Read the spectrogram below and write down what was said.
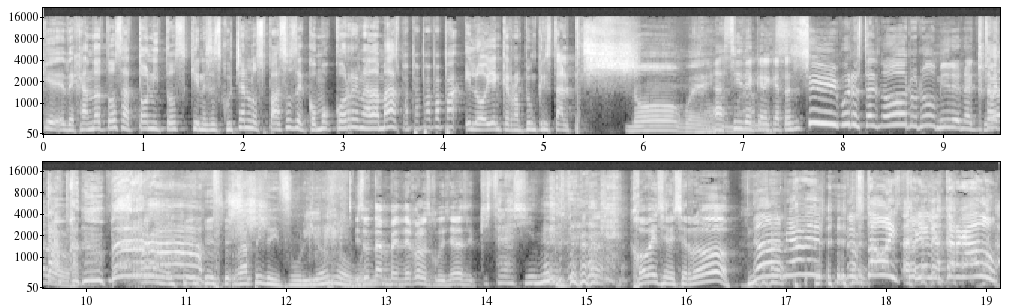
Que dejando a todos atónitos, quienes escuchan los pasos de cómo corre nada más, pa, pa, pa, pa, pa, y lo oyen que rompe un cristal. Psh. No, güey. Así de caricatura. Sí, bueno, está. No, no, no, miren, aquí está. Claro. pa, ¡Verga! Rápido y furioso. Y son tan pendejos los judiciales. ¿Qué estará haciendo? Joven, se le cerró. No, mira, no estoy, estoy el encargado.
